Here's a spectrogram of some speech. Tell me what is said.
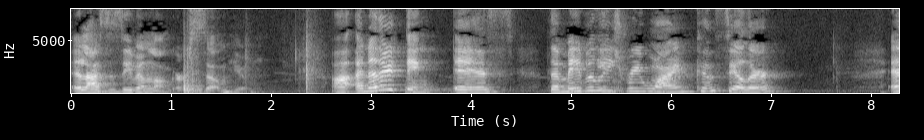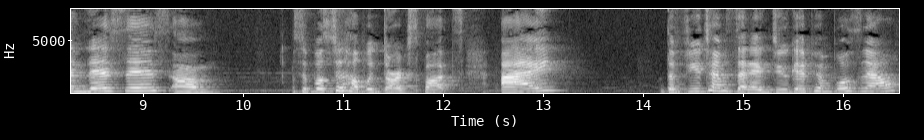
it lasts even longer. So, uh, another thing is the Maybelline Age Rewind Concealer. And this is um, supposed to help with dark spots. I the few times that I do get pimples now,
